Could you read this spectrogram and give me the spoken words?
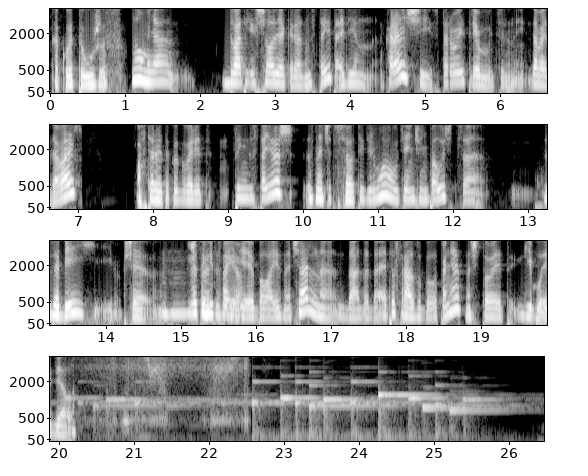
какой-то ужас. Ну, у меня два таких человека рядом стоит. Один карающий, второй требовательный. Давай, давай. А второй такой говорит, ты не достаешь, значит, все, ты дерьмо, у тебя ничего не получится, забей и вообще, Мгм. что это не это за твое. идея была изначально. Да, да, да, это сразу было понятно, что это гиблое дело.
